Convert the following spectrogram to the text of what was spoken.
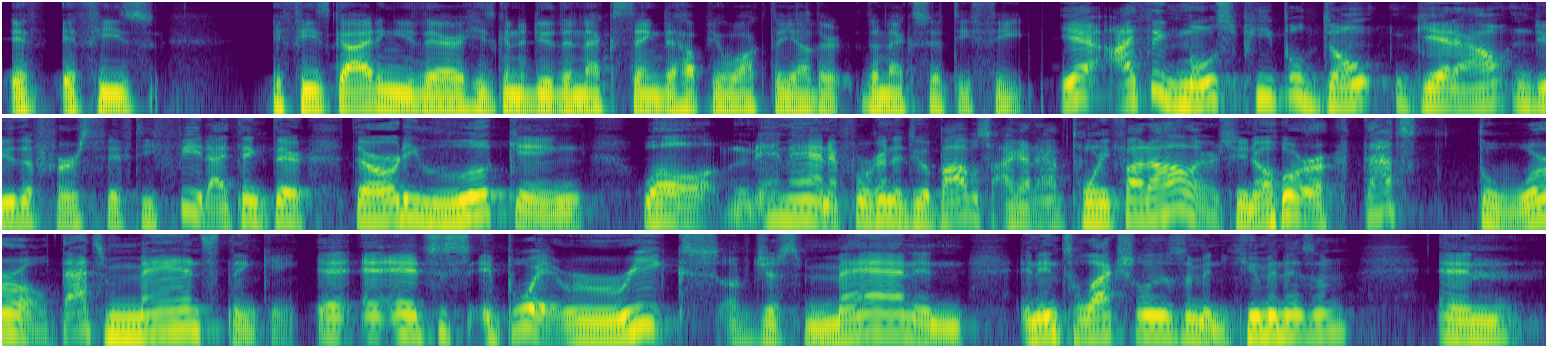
if, if he's if he's guiding you there, he's going to do the next thing to help you walk the other the next 50 feet. Yeah, I think most people don't get out and do the first 50 feet. I think they're they're already looking, well, man, if we're going to do a Bible study, I got to have $25, you know, or that's the world. That's man's thinking. It, it, it's just, it, boy, it reeks of just man and, and intellectualism and humanism. And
